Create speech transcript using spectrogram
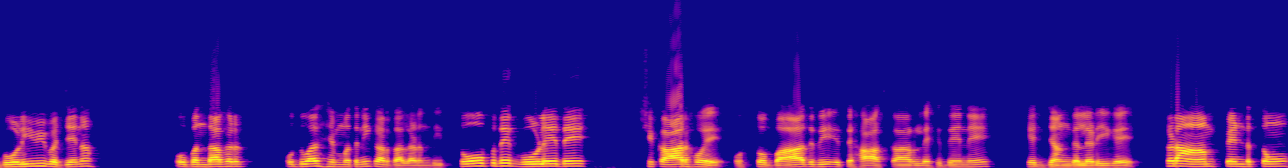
ਗੋਲੀ ਵੀ ਵੱਜੇ ਨਾ, ਉਹ ਬੰਦਾ ਫਿਰ ਉਦੋਂ ਬਾਅਦ ਹਿੰਮਤ ਨਹੀਂ ਕਰਦਾ ਲੜਨ ਦੀ। ਤੋਪ ਦੇ ਗੋਲੇ ਦੇ ਸ਼ਿਕਾਰ ਹੋਏ। ਉਸ ਤੋਂ ਬਾਅਦ ਵੀ ਇਤਿਹਾਸਕਾਰ ਲਿਖਦੇ ਨੇ ਕਿ ਜੰਗ ਲੜੀ ਗਏ। ਕੜਾਮ ਪਿੰਡ ਤੋਂ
